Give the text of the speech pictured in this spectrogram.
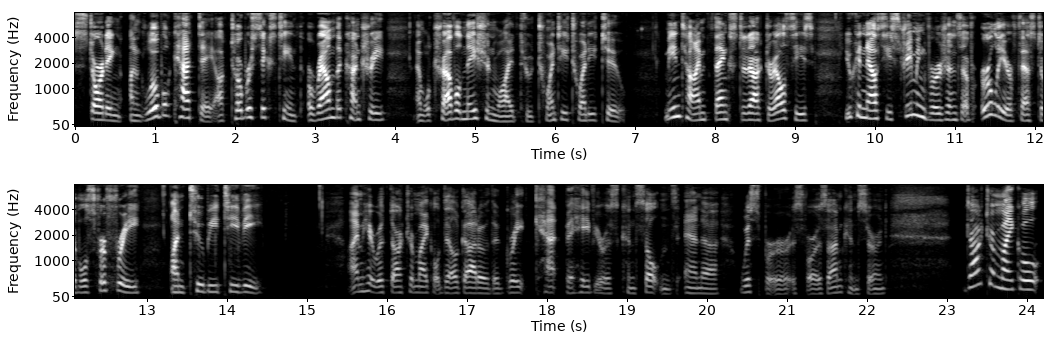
starting on Global Cat Day, October 16th, around the country and will travel nationwide through 2022. Meantime, thanks to Dr. Elsey's, you can now see streaming versions of earlier festivals for free on Tubi TV. I'm here with Dr. Mikel Delgado, the great cat behaviorist consultant and a whisperer, as far as I'm concerned. Dr. Mikel,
